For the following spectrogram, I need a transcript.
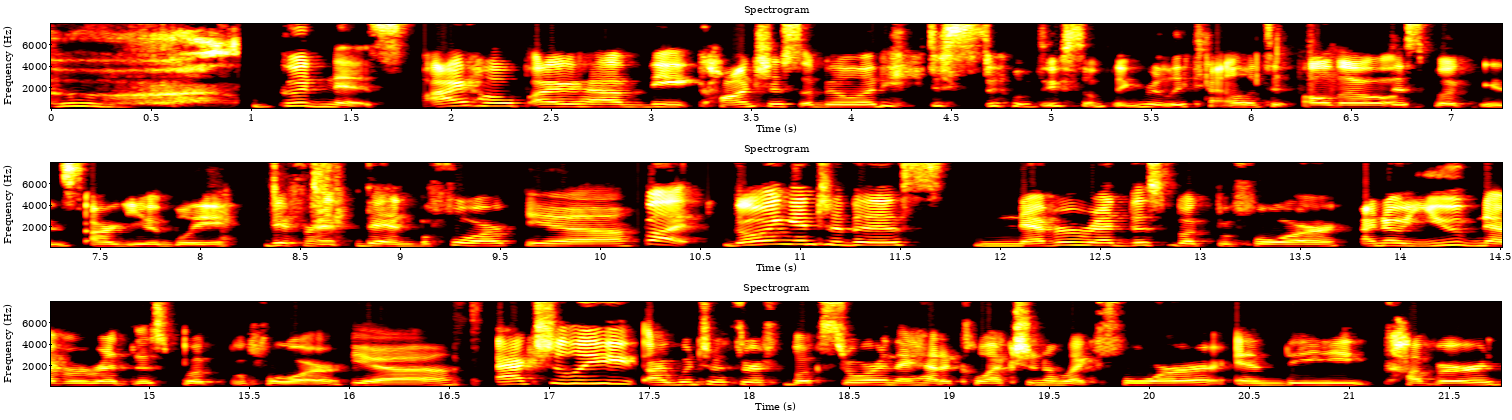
Goodness. I hope I have the conscious ability to still do something really talented, although this book is arguably different than before. Yeah. But going into this, never read this book before. I know you've never read this book before. Yeah. Actually, I went to a thrift bookstore and they had a collection of like four in the cover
